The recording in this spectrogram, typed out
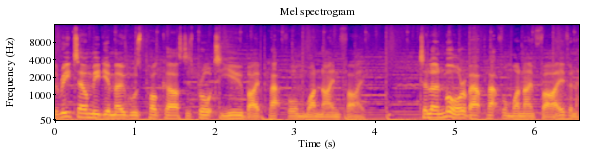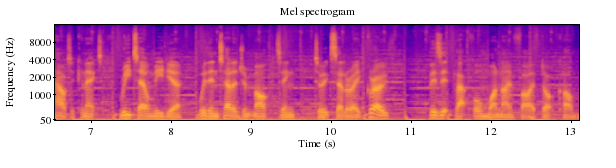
The Retail Media Moguls podcast is brought to you by Platform 195. To learn more about Platform 195 and how to connect retail media with intelligent marketing to accelerate growth, visit platform195.com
